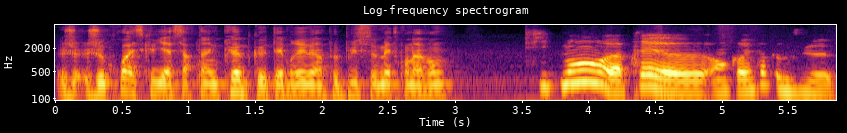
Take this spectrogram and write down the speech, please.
Je, crois, est-ce qu'il y a certains clubs que tu aimerais un peu plus se mettre en avant? Typiquement, après, encore une fois, comme je, le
